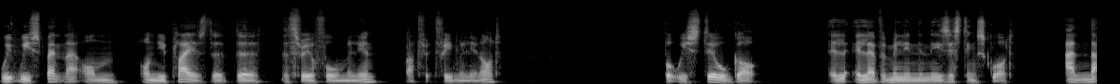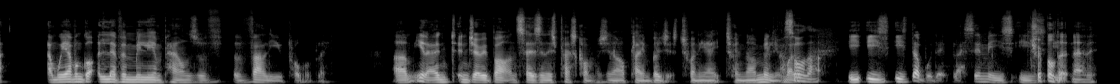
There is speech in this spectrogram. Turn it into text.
we we've spent that on on new players, the the the three or four million, well, three million odd, but we've still got eleven million in the existing squad, and that and we haven't got eleven million pounds of, of value probably. Um, you know, and, and Joey Barton says in his press conference, you know, our playing budget's 28, 29 million. I Well, saw that. He, he's he's doubled it, bless him. He's he's Tripled he- it nearly.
